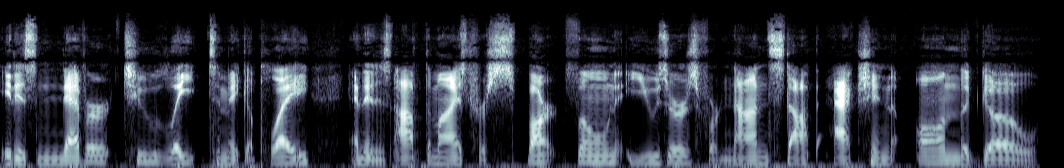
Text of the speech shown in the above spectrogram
It is never too late to make a play, and it is optimized for smartphone users for nonstop action on the go.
